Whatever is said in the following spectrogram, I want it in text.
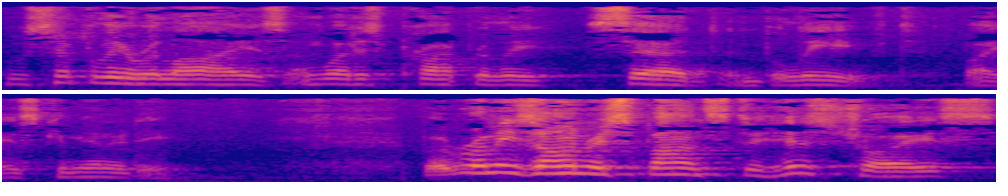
who simply relies on what is properly said and believed by his community. But Rumi's own response to his choice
